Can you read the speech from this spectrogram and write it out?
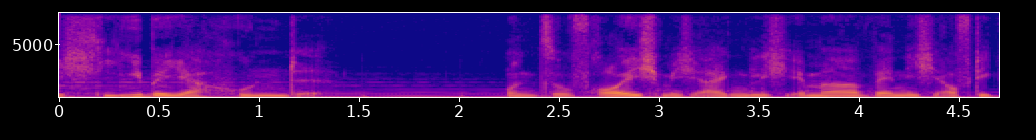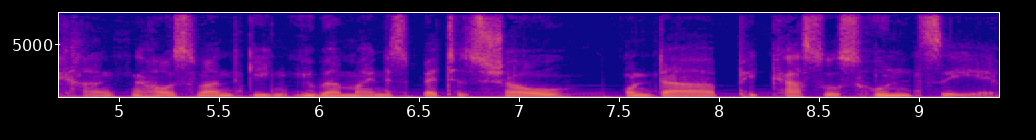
Ich liebe ja Hunde. Und so freue ich mich eigentlich immer, wenn ich auf die Krankenhauswand gegenüber meines Bettes schaue und da Picassos Hund sehe.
